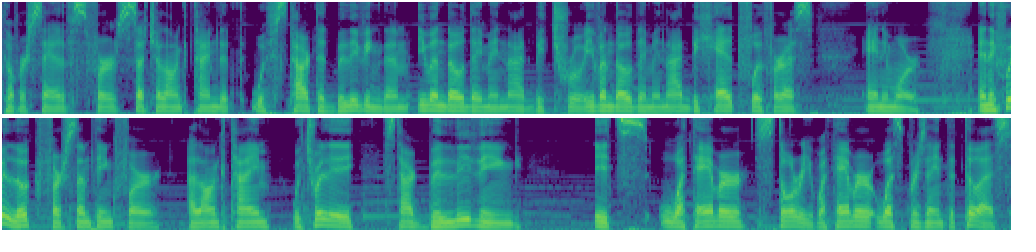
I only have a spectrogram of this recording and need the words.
to ourselves for such a long time that we've started believing them, even though they may not be true, even though they may not be helpful for us anymore. And if we look for something for a long time, we truly start believing it's whatever story, whatever was presented to us.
